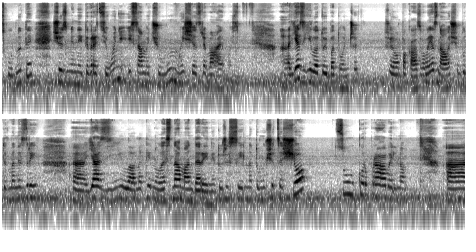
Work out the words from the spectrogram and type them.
схуднути, що змінити в раціоні, і саме чому ми ще зриваємось. Я з'їла той батончик, що я вам показувала. Я знала, що буде в мене зрив. Я з'їла, накинулась на мандарини дуже сильно, тому що це що? Цукор правильно. А,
